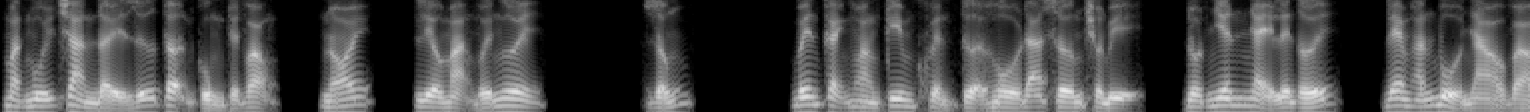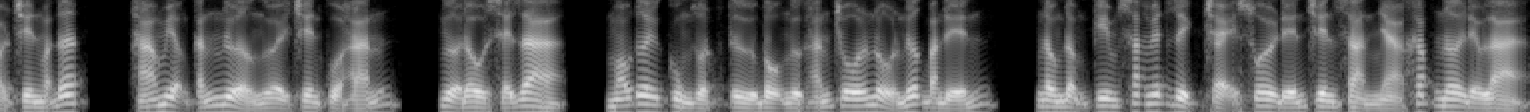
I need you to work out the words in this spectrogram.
mặt mũi tràn đầy dữ tợn cùng tuyệt vọng, nói, liều mạng với ngươi. Giống. Bên cạnh hoàng kim khuyển tựa hồ đã sớm chuẩn bị, đột nhiên nhảy lên tới, đem hắn bổ nhào vào trên mặt đất há miệng cắn nửa người trên của hắn, ngửa đầu xé ra, máu tươi cùng ruột từ bộ ngực hắn chỗ nổ nước bắn đến, nồng đậm kim sắc huyết dịch chạy xuôi đến trên sàn nhà khắp nơi đều là,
